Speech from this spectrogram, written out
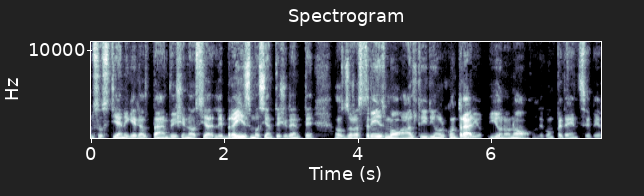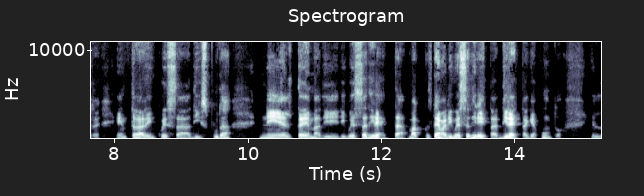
sostiene che in realtà invece no, sia l'ebraismo sia antecedente allo zoroastrismo, altri dicono il contrario. Io non ho le competenze per entrare in questa disputa, né è il tema di, di questa diretta, ma il tema di questa diretta, diretta che appunto, il,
